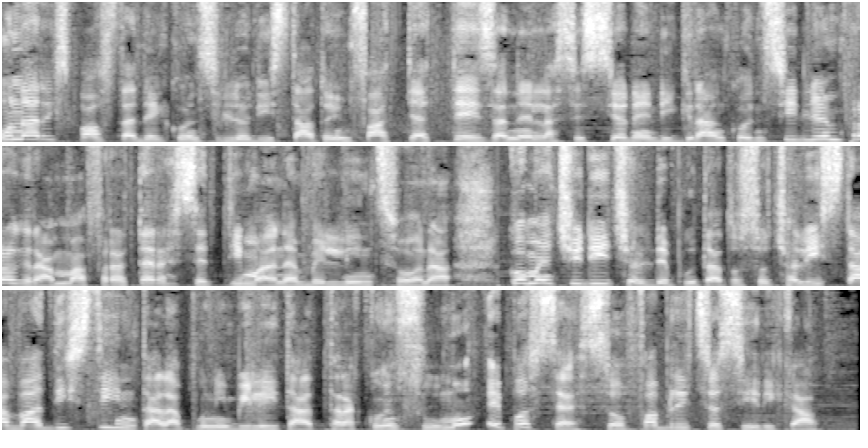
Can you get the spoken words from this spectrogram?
Una risposta del Consiglio di Stato infatti attesa nella sessione di Gran Consiglio in programma fra tre settimane a Bellinzona. Come ci dice il deputato socialista va distinta la punibilità tra consumo e possesso. Fabrizio Sirica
